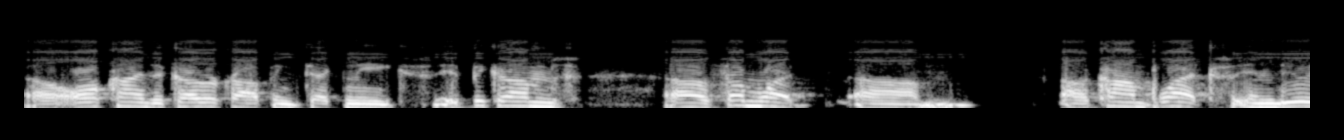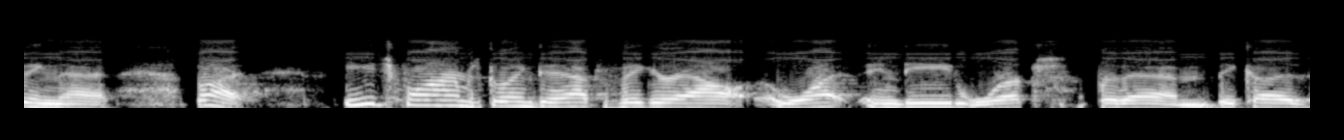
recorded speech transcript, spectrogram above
uh, all kinds of cover cropping techniques, it becomes uh, somewhat um, uh, complex in doing that. But each farm is going to have to figure out what indeed works for them because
